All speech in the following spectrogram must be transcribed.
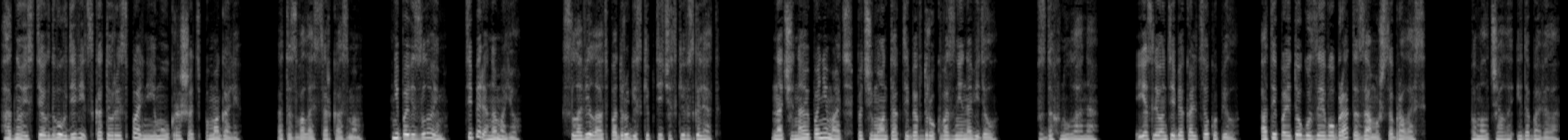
Одной из тех двух девиц, которые спальни ему украшать помогали», — отозвалась сарказмом. «Не повезло им, Теперь оно мое. Словила от подруги скептический взгляд. «Начинаю понимать, почему он так тебя вдруг возненавидел», — вздохнула она. «Если он тебе кольцо купил, а ты по итогу за его брата замуж собралась». Помолчала и добавила.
